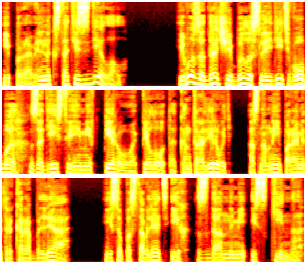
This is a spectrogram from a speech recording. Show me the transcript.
И правильно, кстати, сделал. Его задачей было следить в оба за действиями первого пилота, контролировать основные параметры корабля, и сопоставлять их с данными из кино.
